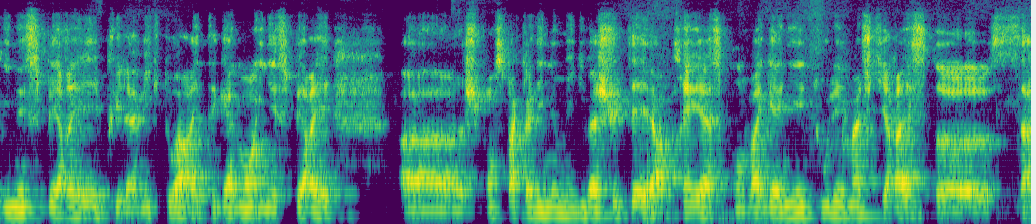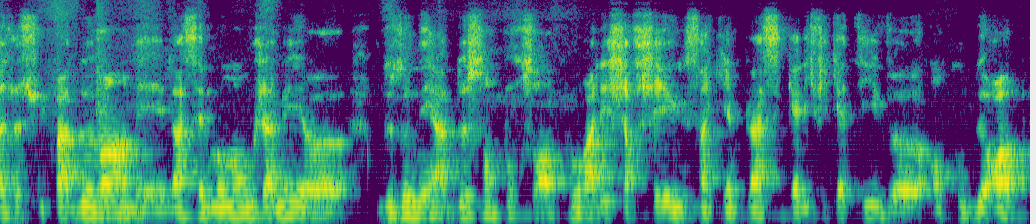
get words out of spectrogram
inespéré. Et puis la victoire est également inespérée. Euh, je pense pas que la dynamique va chuter. Après, est-ce qu'on va gagner tous les matchs qui restent? Euh, Ça, je suis pas devin, mais là, c'est le moment ou jamais euh, de donner à 200% pour aller chercher une cinquième place qualificative euh, en Coupe d'Europe.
